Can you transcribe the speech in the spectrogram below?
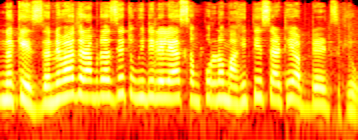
नक्कीच. धन्यवाद रामराजे. तुम्ही दिलेल्या संपूर्ण माहितीसाठी अपडेट्स घेऊ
